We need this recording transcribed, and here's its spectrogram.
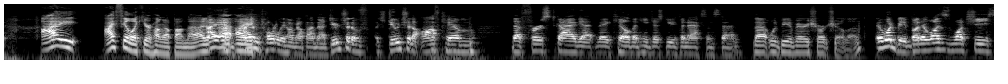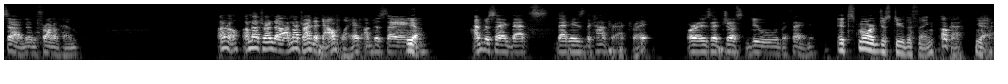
I I feel like you're hung up on that. I am I, I, am totally hung up on that. Dude should have dude should have offed him that first guy that they killed, and he just used an axe instead. that would be a very short show then. It would be, but it was what she said in front of him. I don't know. I'm not trying to. I'm not trying to downplay it. I'm just saying. Yeah. I'm just saying that's that is the contract, right? Or is it just do the thing? It's more of just do the thing. Okay. Yeah.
